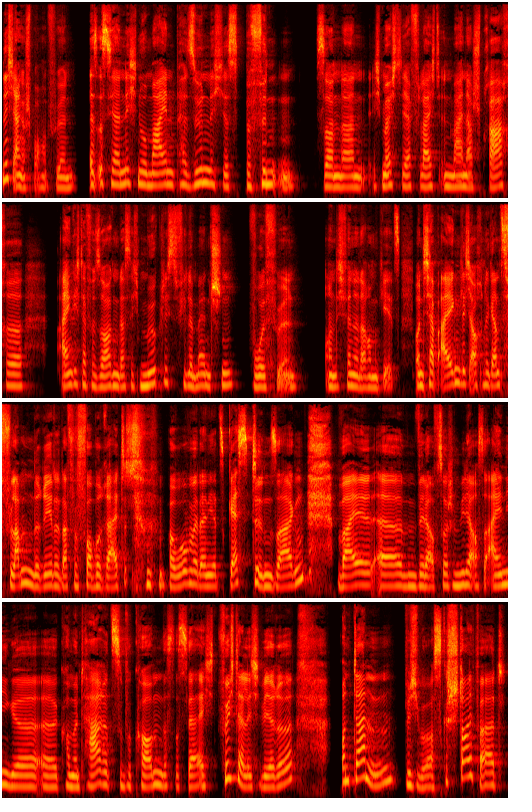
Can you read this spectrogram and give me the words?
nicht angesprochen fühlen. Es ist ja nicht nur mein persönliches Befinden, sondern ich möchte ja vielleicht in meiner Sprache eigentlich dafür sorgen, dass sich möglichst viele Menschen wohlfühlen. Und ich finde, darum geht's. Und ich habe eigentlich auch eine ganz flammende Rede dafür vorbereitet, warum wir dann jetzt Gästin sagen, weil ähm, wir da auf Social Media auch so einige äh, Kommentare zu bekommen, dass das ja echt fürchterlich wäre. Und dann bin ich über was gestolpert.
